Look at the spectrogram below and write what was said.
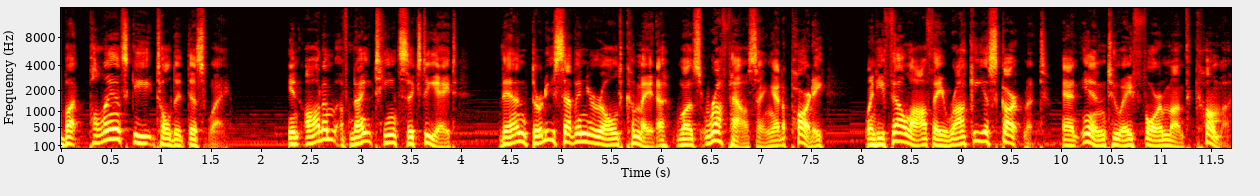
but Polanski told it this way. In autumn of 1968, then 37-year-old Komeda was roughhousing at a party when he fell off a rocky escarpment and into a four-month coma,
